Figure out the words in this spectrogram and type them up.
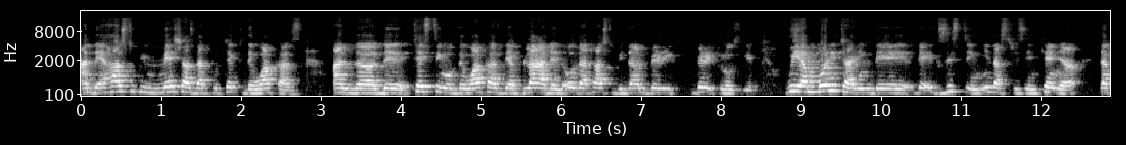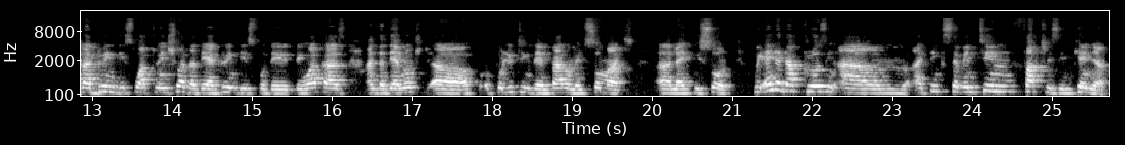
And there has to be measures that protect the workers and uh, the testing of the workers, their blood and all that has to be done very, very closely. We are monitoring the, the existing industries in Kenya that are doing this work to ensure that they are doing this for the, the workers and that they are not uh, polluting the environment so much uh, like we saw. We ended up closing, um, I think, 17 factories in Kenya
